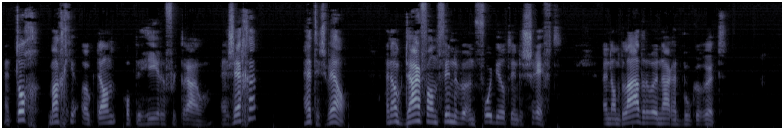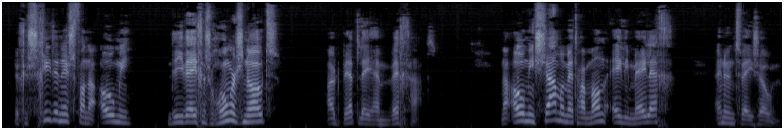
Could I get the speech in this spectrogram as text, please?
En toch mag je ook dan op de Heere vertrouwen en zeggen, het is wel. En ook daarvan vinden we een voorbeeld in de schrift. En dan bladeren we naar het boek Rut. De geschiedenis van Naomi, die wegens hongersnood uit Bethlehem weggaat. Naomi samen met haar man Elimelech en hun twee zonen.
